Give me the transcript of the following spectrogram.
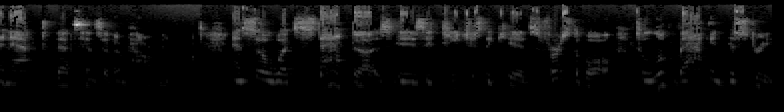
enact that sense of empowerment. And so, what STAT does is it teaches the kids, first of all, to look back in history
